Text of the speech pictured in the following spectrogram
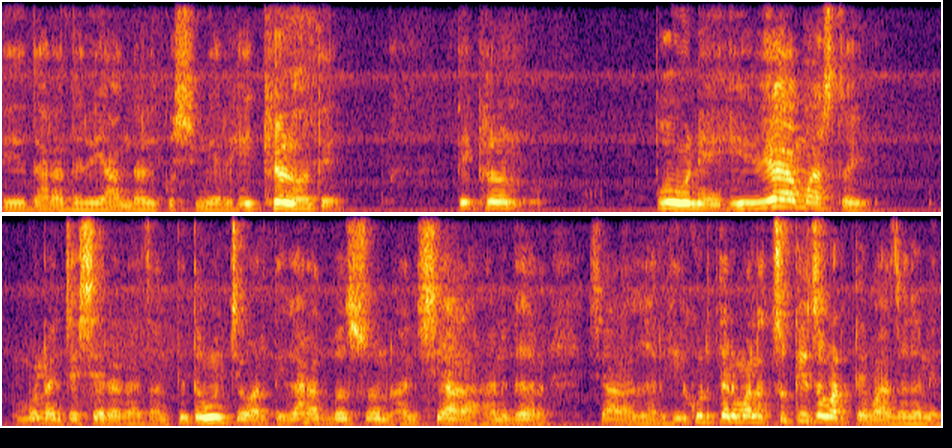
ते धराधरी आंधळी कुशमेर हे खेळ होते. ते खेळून पोहणे ही व्यायाम असतोय मुलांच्या शरीराचा. आणि तिथं उंची वाढते. घरात बसून आणि शाळा आणि घर शाळा घर ही कुठंतरी मला चुकीचं वाटतंय माझं गणित.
